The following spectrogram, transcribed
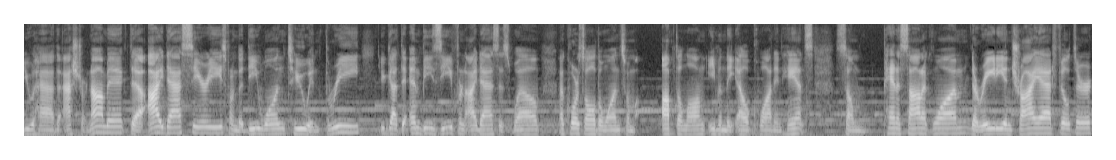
you have the Astronomik, the IDAS series from the D1, 2, and 3. You got the NBZ from IDAS as well. Of course, all the ones from Optolong, even the L Quad Enhance. Some Panasonic one, the Radian Triad filter,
